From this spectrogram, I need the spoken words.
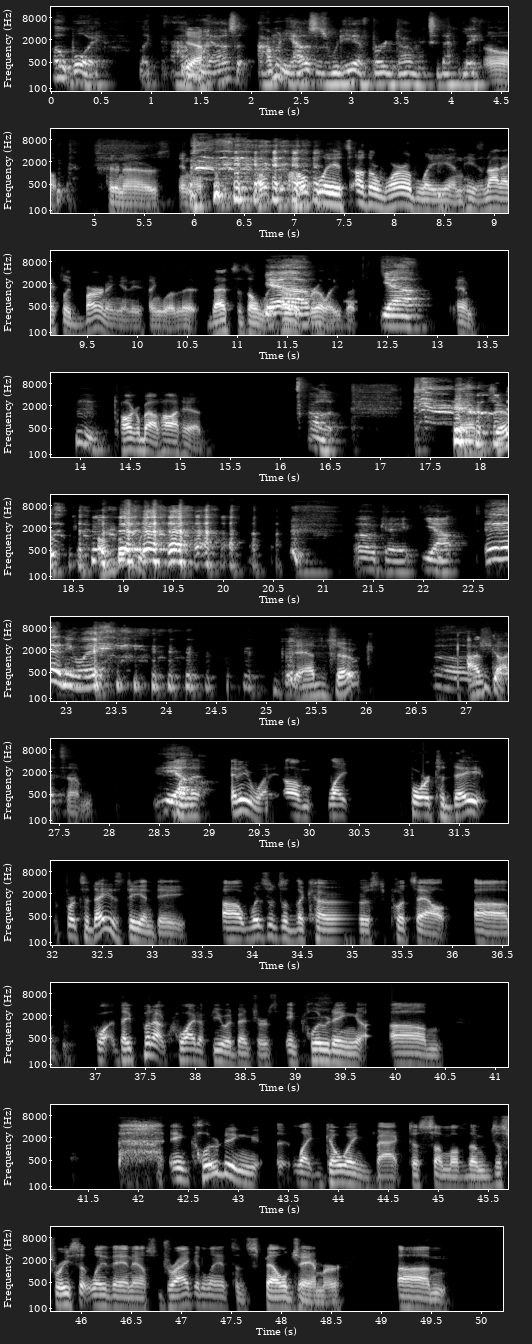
oh boy, like how Yeah. many houses? How many houses would he have burned down accidentally? Oh, who knows? You know, hopefully it's otherworldly and he's not actually burning anything with it. That's his only Yeah. hope, really. But yeah. Yeah. Hmm. talk about hothead. Oh. Joke okay. Yeah. Anyway. Dad joke. Oh, I've shit. got them. Yeah. But anyway, um, like for today, for today's D and D, uh, Wizards of the Coast puts out uh, qu- they've put out quite a few adventures, including um, including like going back to some of them. Just recently, they announced Dragonlance and Spelljammer. Um,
